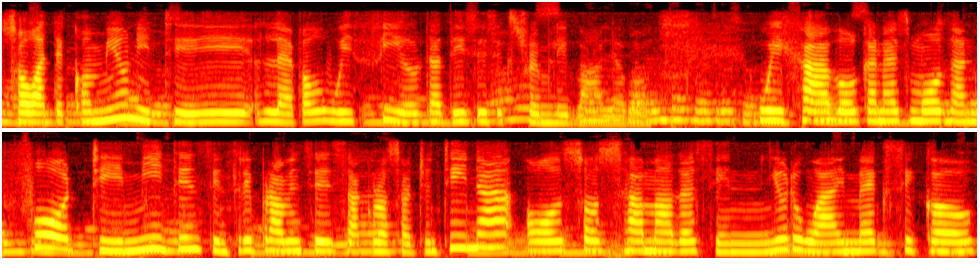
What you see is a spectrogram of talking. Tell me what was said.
So at the community level, we feel that this is extremely valuable. We have organized more than 40 meetings in three provinces across Argentina, also some others in Uruguay, Mexico.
